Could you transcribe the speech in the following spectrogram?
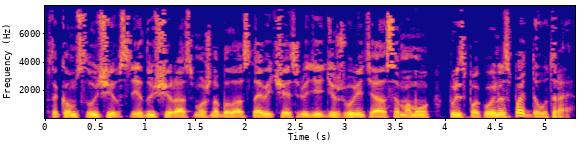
В таком случае в следующий раз можно было оставить часть людей дежурить, а самому преспокойно спать до утра.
